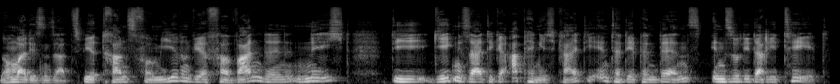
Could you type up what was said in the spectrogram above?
Nochmal diesen Satz. Wir transformieren, wir verwandeln nicht die gegenseitige Abhängigkeit, die Interdependenz in Solidarität.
